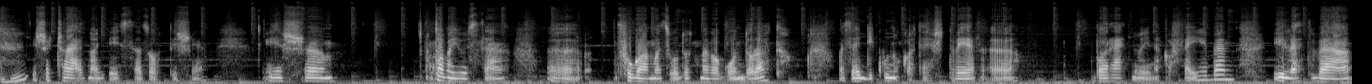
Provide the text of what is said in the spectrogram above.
Uh-huh. És a család nagy része az ott is él. És tavaly ősszel uh, fogalmazódott meg a gondolat az egyik unokatestvér barátnőjének a fejében, illetve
